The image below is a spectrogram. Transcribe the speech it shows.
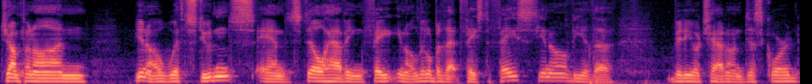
jumping on, you know, with students and still having fa- you know a little bit of that face to face, you know, via the video chat on Discord.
